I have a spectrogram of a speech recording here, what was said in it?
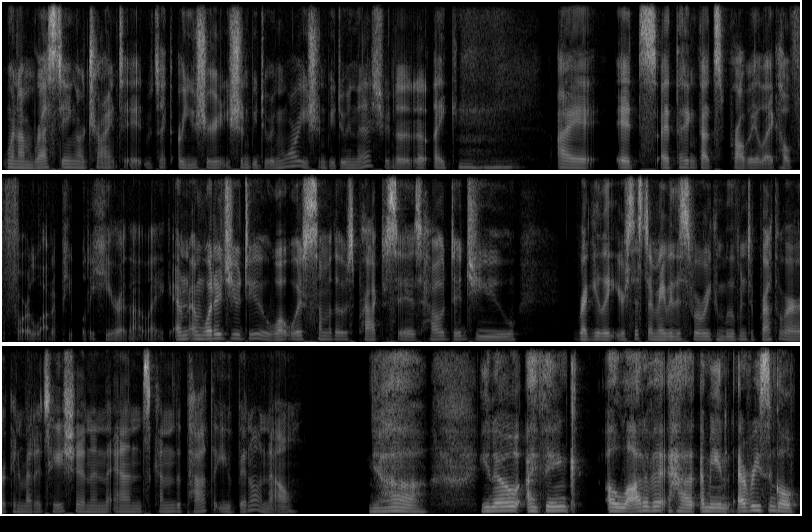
when I'm resting or trying to it's like are you sure you shouldn't be doing more? You shouldn't be doing this. You should like Mhm. I it's I think that's probably like helpful for a lot of people to hear that like and, and what did you do? What was some of those practices? How did you regulate your system. Maybe this is where we can move into breath work and meditation and and kind of the path that you've been on now. Yeah. You know, I think a lot of it has, I mean, every single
